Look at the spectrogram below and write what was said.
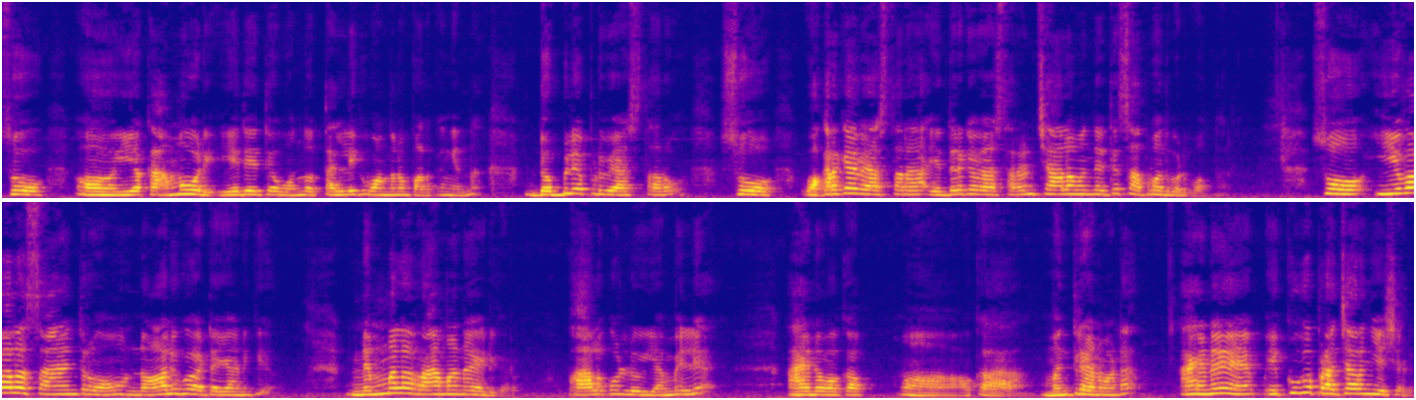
సో ఈ యొక్క అమ్మఒడి ఏదైతే ఉందో తల్లికి వందనం పథకం కింద డబ్బులు ఎప్పుడు వేస్తారు? సో ఒకరికే వేస్తారా? ఇద్దరికే వేస్తారా? అని చాలామంది అయితే సతమతి పడిపోతున్నారు. సో ఇవాళ సాయంత్రం నాలుగు ఆ టయానికి నిమ్మల రామానాయుడు గారు పాలకొల్లు ఎమ్మెల్యే ఆయన ఒక ఒక మంత్రి అనమాట ఆయనే ఎక్కువగా ప్రచారం చేశాడు.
